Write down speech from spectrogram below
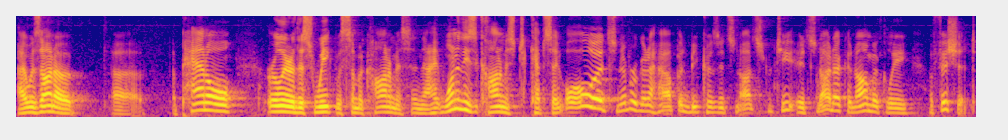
I was on a, a panel earlier this week with some economists, and I, one of these economists kept saying, "Oh, it's never going to happen because it's not it's not economically efficient."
